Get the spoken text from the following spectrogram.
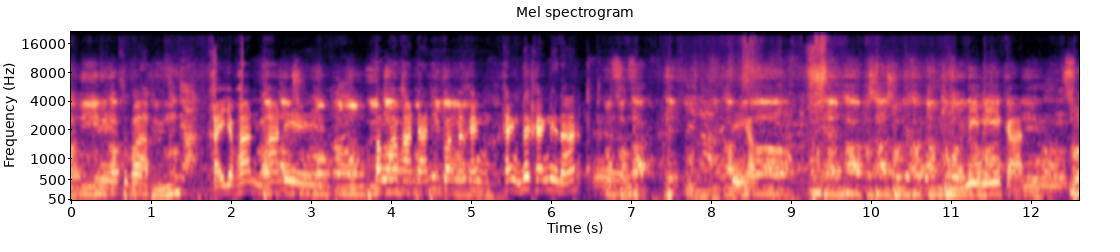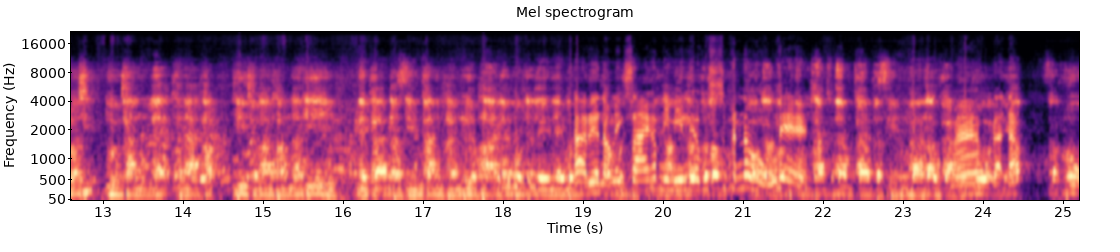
วันนี้นะครับสุขภาพรวมถึงใครจะพันผ่านนี่ ชมรมประมงพื้นต้องมาบ้านผ่านด่านนี้ก่อนนะแข่งแข่งได้แข่งนี่นะเออคุณสมศักดิ์เทพตุ่ นนะครับนี่ครับแล้วก็ผู้แทนภาคประชาชนนะครับนำโดยนี่มีการสุรชิตดวงจันทร์และคณะครับที่จะมาทำหน้าที่ในการตัดสินการแข่งขันเรือพายและโมเทเลในวันนี้ท่าเรือหนองเลงทรายครับนี่มีเรือสุพรรณหงส์เนี่ยทางคณะกรรมการตัดสินมาณโอกาสนี้ด้วยมาประดันะบครับสักครู่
